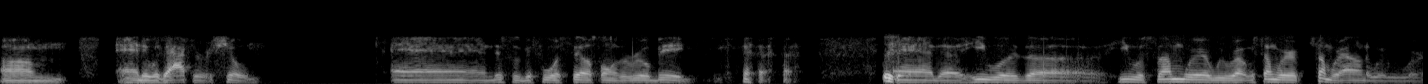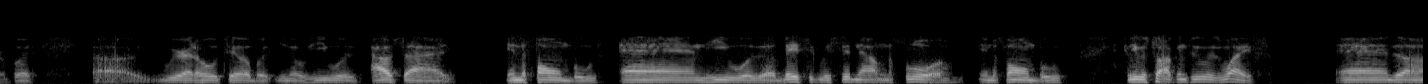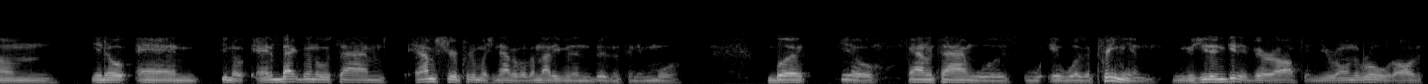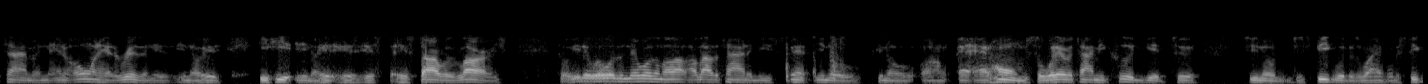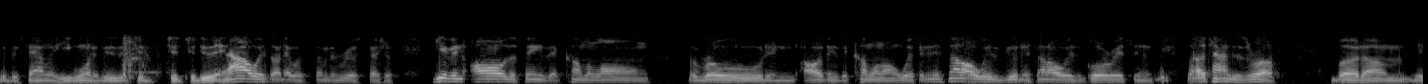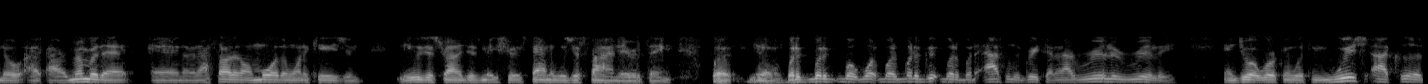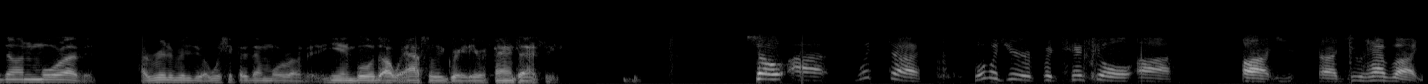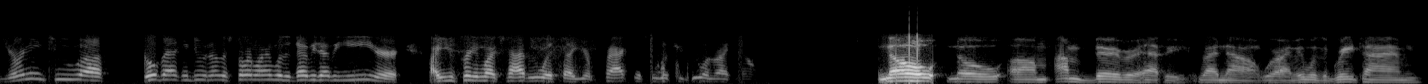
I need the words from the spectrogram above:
um, and it was after a show, and this was before cell phones were real big. and uh, he was uh, he was somewhere we were somewhere somewhere I don't know where we were, but uh, we were at a hotel. But you know he was outside in the phone booth, and he was uh, basically sitting out on the floor in the phone booth, and he was talking to his wife, and um, you know, and you know, and back during those times, and I'm sure pretty much now because I'm not even in the business anymore. But you know, family time was it was a premium because you didn't get it very often. You were on the road all the time, and and Owen had risen. His you know his he, he you know his his his star was large. So you know, it wasn't there wasn't a lot, a lot of time to be spent, you know, you know, um, at, at home. So whatever time he could get to you know, to speak with his wife or to speak with his family. He wanted to do to to, to do that, and I always thought that was something real special, given all the things that come along the road and all the things that come along with it. And it's not always good, it's not always glorious, and a lot of times it's rough. But um, you know, I, I remember that, and, and I saw it on more than one occasion. And he was just trying to just make sure his family was just fine and everything. But you know, but a, but but but but but a good but but absolutely great talent. And I really really enjoy working with him. Wish I could have done more of it. I really really do. I wish I could have done more of it. He and Bulldog were absolutely great. They were fantastic. So, uh, what uh, what would your potential? Uh, uh, uh, do you have a yearning to uh, go back and do another storyline with the WWE, or are you pretty much happy with uh, your practice and what you're doing right now? No, no. Um, I'm very, very happy right now where I'm. It was a great time.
